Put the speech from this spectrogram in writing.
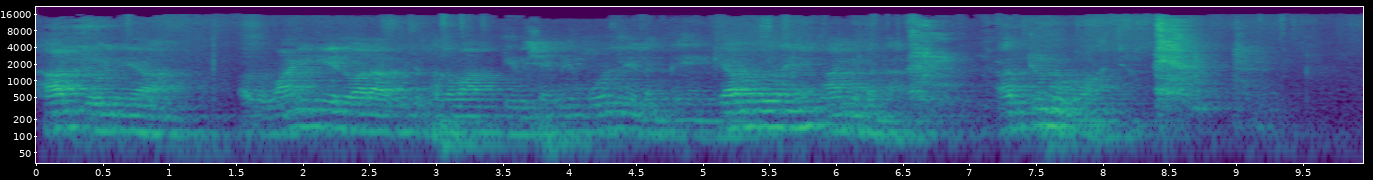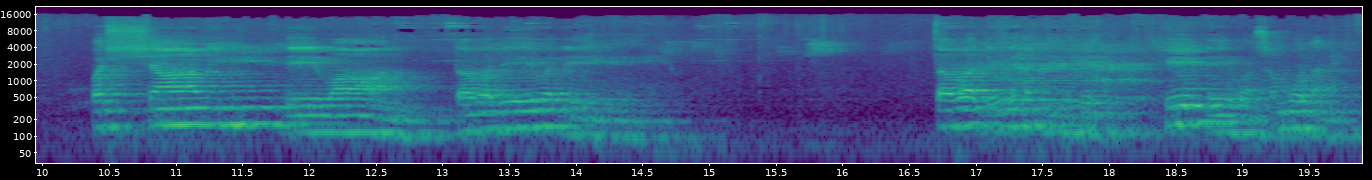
हाथ जोड़ दिया और वाणी के द्वारा कुछ भगवान के विषय में बोलने लग गए। क्या बोल रहे हैं? आगे बता। रहे अर्जुन वाच पश्यामि देवान, तव देव देह तव देह देह। हे देव, संबोधन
